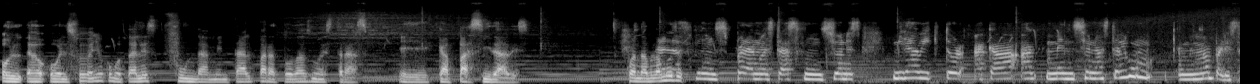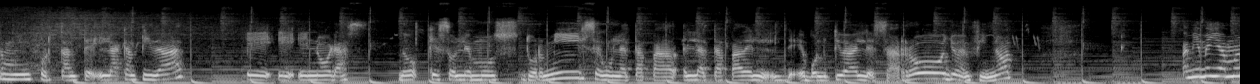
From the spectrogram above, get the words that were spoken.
o, el sueño como tal es fundamental para todas nuestras capacidades cuando hablamos de... Para nuestras funciones. Mira, Víctor, acá ah, mencionaste algo que a mí me parece muy importante, la cantidad eh, eh, en horas ¿no? que solemos dormir según la etapa, la etapa del, evolutiva del desarrollo, en fin, ¿no? A mí me llama,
